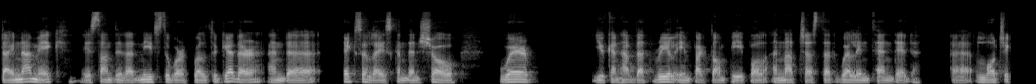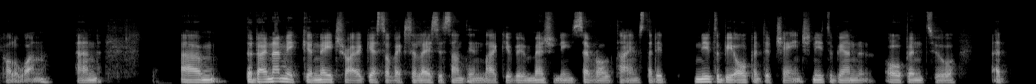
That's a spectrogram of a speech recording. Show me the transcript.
dynamic is something that needs to work well together, and the XLAs can then show where you can have that real impact on people and not just that well-intended uh, logical one. And um, the dynamic nature, I guess, of XLAs is something like you've been mentioning several times that it need to be open to change, need to be open to ad-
